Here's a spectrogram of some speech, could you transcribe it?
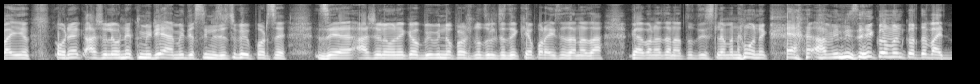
ভাই, অনেক আসলে অনেক মিডিয়া আমি দেখছি, নিজে চোখেই পড়ছে যে আসলে অনেকে বিভিন্ন প্রশ্ন তুলছে যে কে পড়াইছে জানাজা গাইবানা জানা তো ইসলাম মানে অনেক আমি নিজেই কমেন্ট করতে বাধ্য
